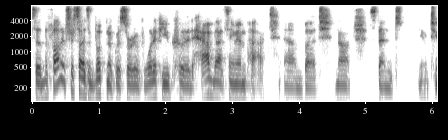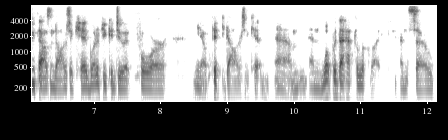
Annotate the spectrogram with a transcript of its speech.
so the thought exercise of BookNook was sort of what if you could have that same impact, um, but not spend you know two thousand dollars a kid? What if you could do it for you know fifty dollars a kid? Um, and what would that have to look like? And so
